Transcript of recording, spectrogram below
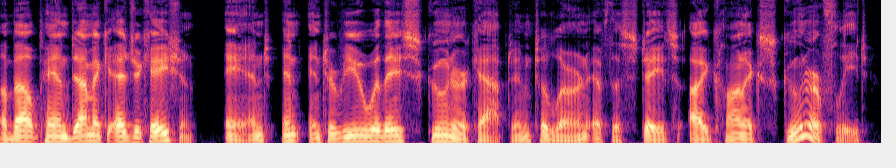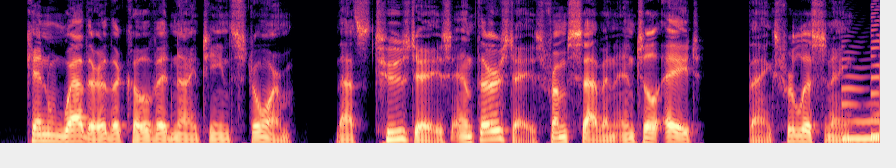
about pandemic education and an interview with a schooner captain to learn if the state's iconic schooner fleet can weather the COVID 19 storm. That's Tuesdays and Thursdays from 7 until 8. Thanks for listening.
